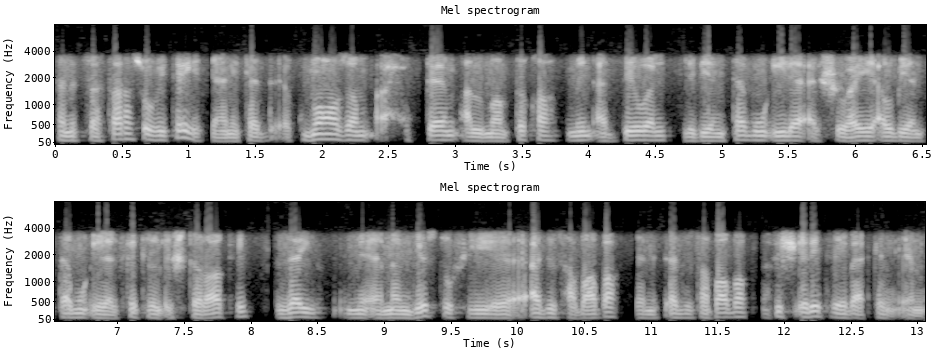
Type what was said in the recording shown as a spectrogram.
كانت سيطرة سوفيتية. يعني كان معظم حكام المنطقة من الدول اللي بينتموا إلى الشيوعية أو بينتموا إلى الفكر الاشتراكي زي منجستو في أديس أبابا. كانت أديس أبابا ما فيش إريتريا بقى. كان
